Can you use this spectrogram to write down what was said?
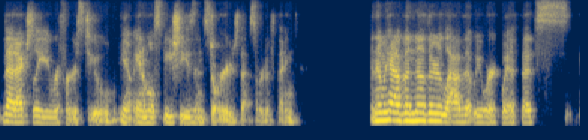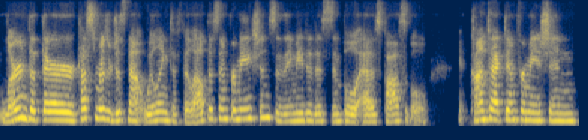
That actually refers to, you know, animal species and storage, that sort of thing. And then we have another lab that we work with that's learned that their customers are just not willing to fill out this information. So they made it as simple as possible. Contact information,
